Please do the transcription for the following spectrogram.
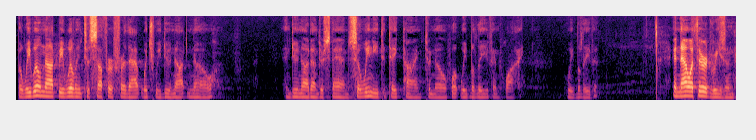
But we will not be willing to suffer for that which we do not know and do not understand. So we need to take time to know what we believe and why we believe it. And now, a third reason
